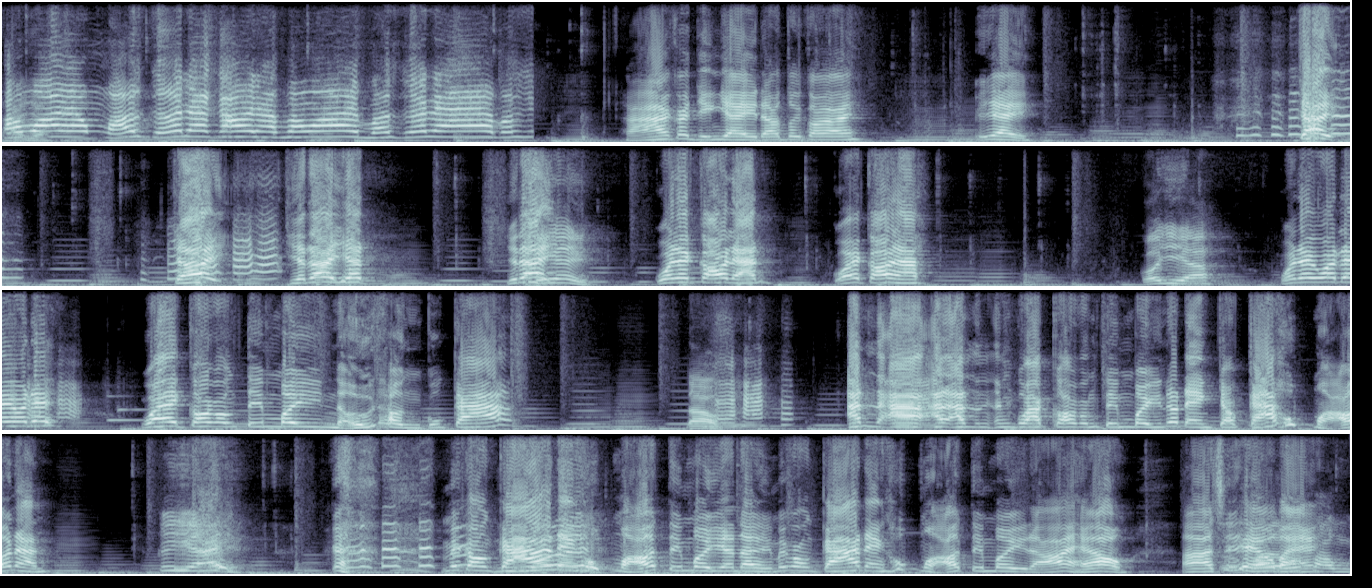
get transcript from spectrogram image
Ông ơi ông mở cửa ra coi nè phong ơi mở cửa ra mở... hả có chuyện gì? Đâu tôi coi coi. Cái gì? Trời! Trời! Gì đây dịch gì đây? Cái gì? qua đây coi nè anh. Qua đây coi nè Có gì à? qua đây qua đây qua đây qua coi con timmy nữ thần của cá Đâu? anh à anh, anh anh qua coi con timmy nó đang cho cá hút mỡ nè anh Cái gì? mấy con cá đang hút mỡ timmy anh ơi mấy con cá đang hút mỡ timmy đó hiểu không à xin các bạn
